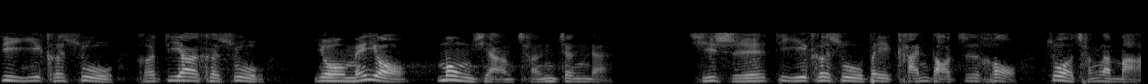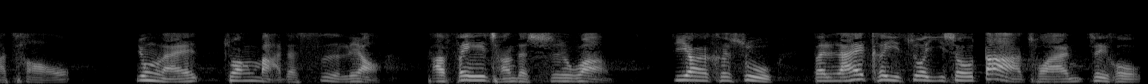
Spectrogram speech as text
第一棵树和第二棵树有没有？梦想成真的，其实第一棵树被砍倒之后，做成了马槽，用来装马的饲料。他非常的失望，第二棵树本来可以做一艘大船，最后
